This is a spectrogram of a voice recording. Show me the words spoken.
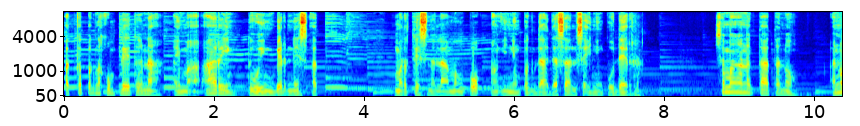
At kapag nakumpleto na ay maaaring tuwing bernes at martes na lamang po ang inyong pagdadasal sa inyong puder. Sa mga nagtatanong, ano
